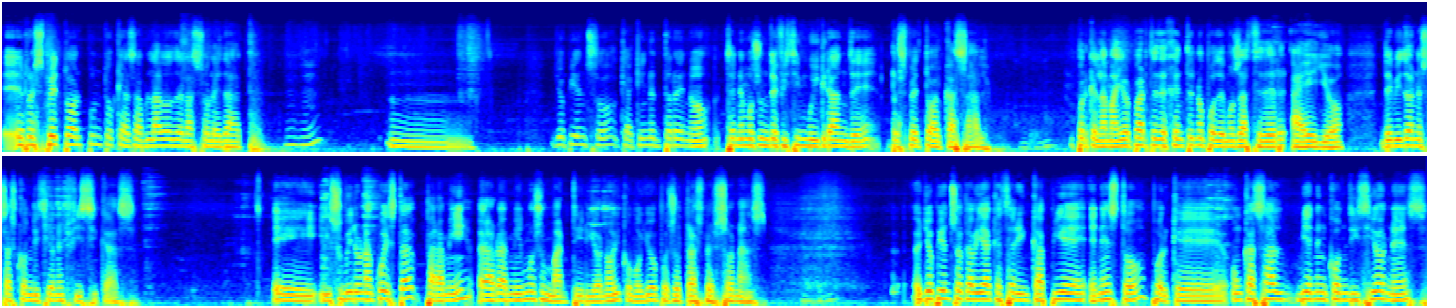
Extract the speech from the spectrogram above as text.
eh, respecto al punto que has hablado de la soledad, mm, yo pienso que aquí en el terreno tenemos un déficit muy grande respecto al casal, porque la mayor parte de gente no podemos acceder a ello debido a nuestras condiciones físicas. Eh, y subir una cuesta, para mí, ahora mismo es un martirio, ¿no? Y como yo, pues otras personas. Yo pienso que había que hacer hincapié en esto porque un casal viene en condiciones,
